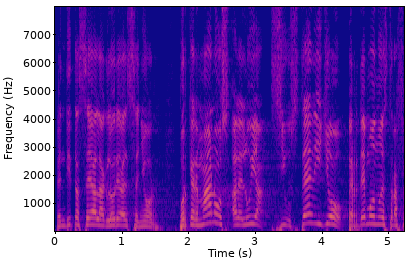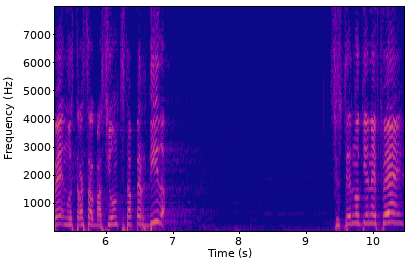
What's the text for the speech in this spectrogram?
Bendita sea la gloria del Señor. Porque hermanos, aleluya, si usted y yo perdemos nuestra fe, nuestra salvación está perdida. Si usted no tiene fe,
